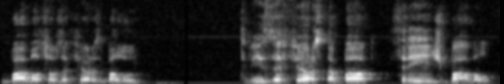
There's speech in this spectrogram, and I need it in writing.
bubbles of the first balloon. Twist the first about 3 inch bubble.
